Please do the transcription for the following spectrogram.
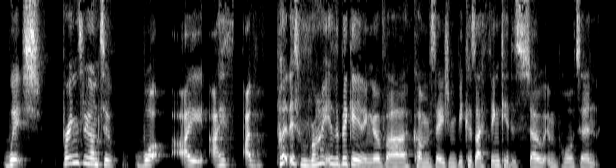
which brings me on to what I, I I've put this right at the beginning of our conversation because I think it is so important.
